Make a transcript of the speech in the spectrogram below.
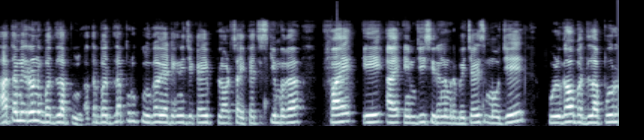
आता मित्रांनो बदलापूर आता बदलापूर कुळगाव या ठिकाणी जे काही प्लॉट्स आहेत त्याची स्कीम बघा. Five A I M G serial number बेचाळीस मोजे कुळगाव बदलापूर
